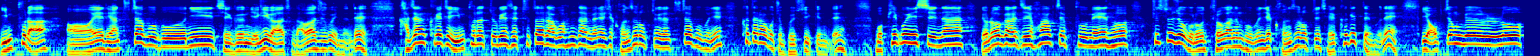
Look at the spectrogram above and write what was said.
인프라에 대한 투자 부분이 지금 얘기가 지금 나와주고 있는데 가장 크게 이제 인프라 쪽에서의 투자라고 한다면 이제 건설 업종에 대한 투자 부분이 크다라고 좀 볼 수 있겠는데요. 뭐 PVC나 여러 가지 화학 제품에서 필수적으로 들어가는 부분이 이제 건설 업종이 제일 크기 때문에 이 업종별로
